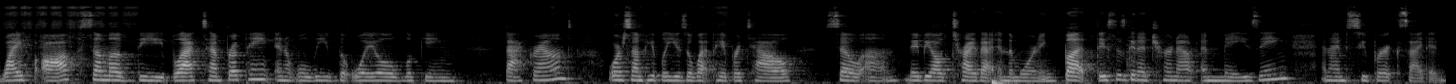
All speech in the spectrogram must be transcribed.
wipe off some of the black tempera paint and it will leave the oil looking background or some people use a wet paper towel. So um, maybe I'll try that in the morning, but this is gonna turn out amazing and I'm super excited.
